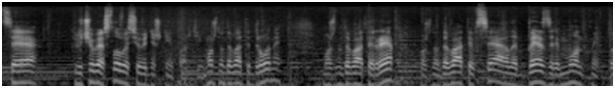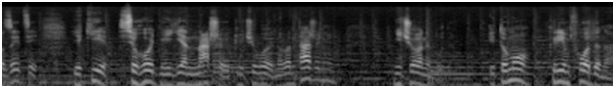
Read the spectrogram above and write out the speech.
це ключове слово сьогоднішньої партії. Можна давати дрони, можна давати реп, можна давати все, але без ремонтних позицій, які сьогодні є нашою ключовою навантаженням, нічого не буде. І тому, крім Фодена,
